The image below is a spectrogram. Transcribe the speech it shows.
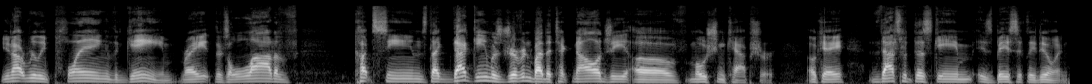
you're not really playing the game, right? There's a lot of cutscenes. Like that game was driven by the technology of motion capture. Okay, that's what this game is basically doing.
